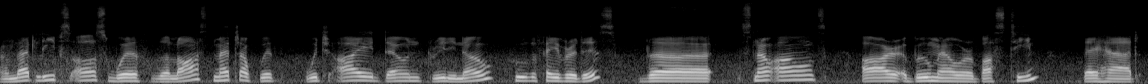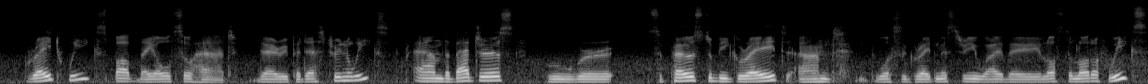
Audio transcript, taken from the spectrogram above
And that leaves us with the last matchup with which I don't really know who the favorite is. The Snow Owls are a boom or bust team. They had great weeks, but they also had very pedestrian weeks. And the Badgers, who were supposed to be great, and it was a great mystery why they lost a lot of weeks.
